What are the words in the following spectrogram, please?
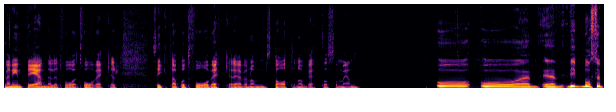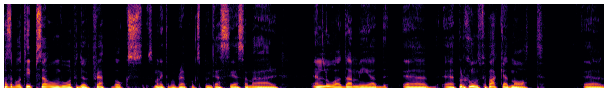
Men inte en eller två, två veckor. Sikta på två veckor även om staten har bett oss om en. Och, och eh, Vi måste passa på att tipsa om vår produkt Prepbox som man hittar på prepbox.se som är en låda med eh, eh, portionsförpackad mat. Eh,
